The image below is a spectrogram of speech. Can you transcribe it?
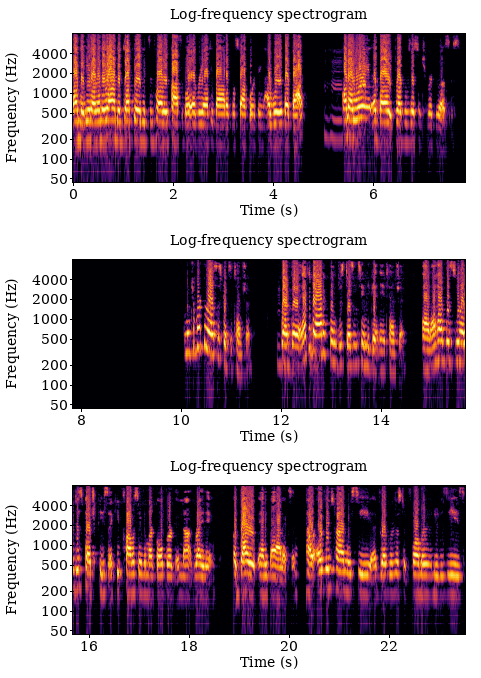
And that, you know, in around a decade, it's entirely possible every antibiotic will stop working. I worry about that. Mm-hmm. And I worry about drug-resistant tuberculosis. I mean, tuberculosis gets attention. Mm-hmm. But the antibiotic thing just doesn't seem to get any attention. And I have this UN dispatch piece I keep promising to Mark Goldberg and not writing about antibiotics and how every time we see a drug-resistant form of a new disease,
